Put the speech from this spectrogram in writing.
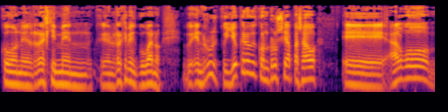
con el régimen, el régimen cubano. En yo creo que con Rusia ha pasado eh, algo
